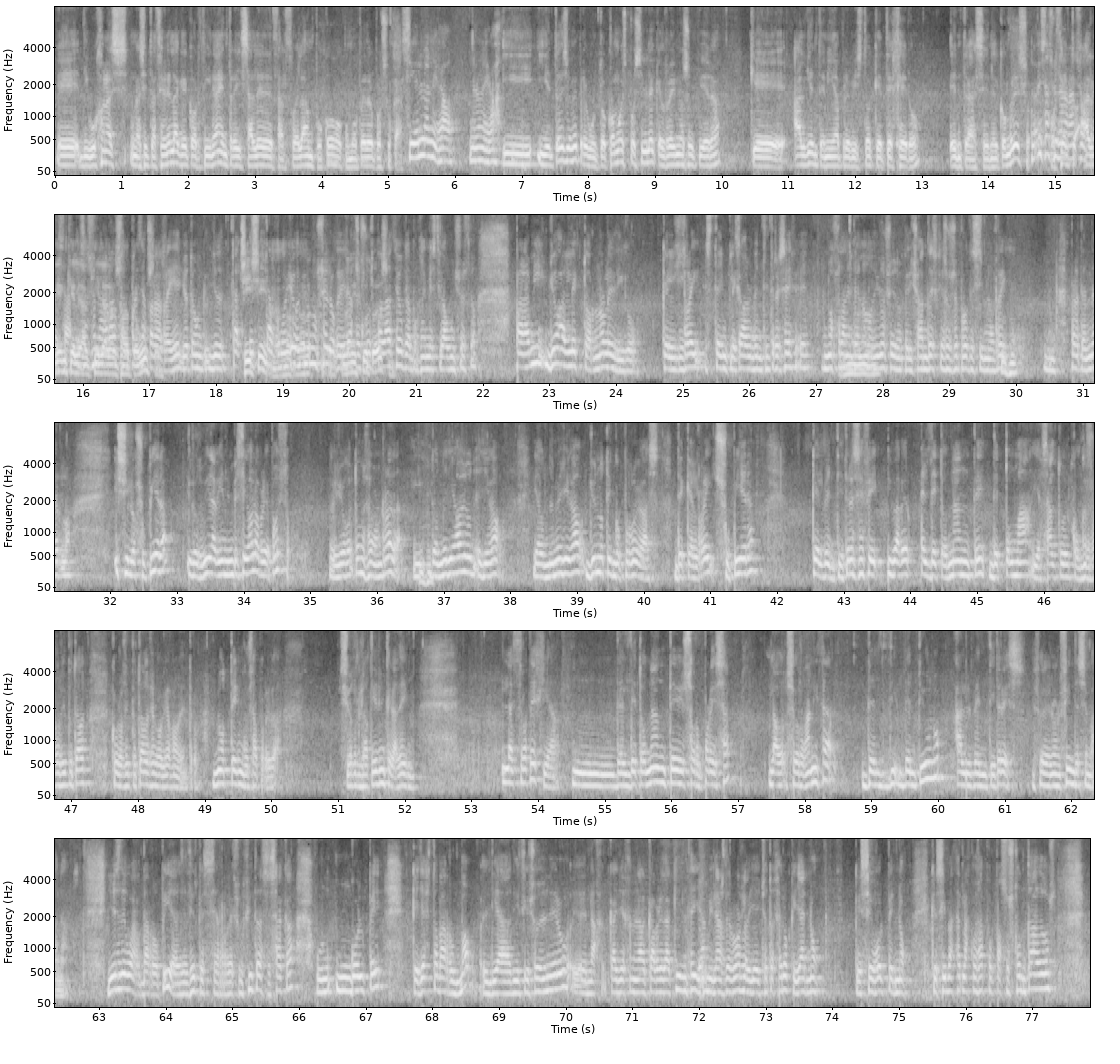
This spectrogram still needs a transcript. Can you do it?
Eh, dibuja una, situación en la que Cortina entra y sale de Zarzuela un poco como Pedro por su casa. Sí, él lo ha negado. Lo ha negado. Y, y entonces yo me pregunto, ¿cómo es posible que el rey no supiera que alguien tenía previsto que Tejero entras en el Congreso. No, esa es Por cierto, alguien que le alquila los autobuses. Para el rey, ¿eh? yo tengo, yo, tal, sí, sí, tal, como no, yo, yo, no, sé lo que dirá Jesús Palacio, que porque he investigado mucho esto. Para mí, yo al lector no le digo que el rey esté implicado en el 23F, no solamente no lo mm. digo, sino que he dicho antes que eso se produce sin el rey, mm. para entenderlo. Y si lo supiera y lo tuviera bien investigado, lo habría puesto. Pero yo tengo que ser honrada. Y donde he llegado, he llegado. Y a donde no he llegado, yo no tengo pruebas de que el rey supiera que el 23F iba a haber el detonante de toma y asalto del Congreso de los Diputados con los diputados del gobierno dentro. No tengo esa prueba. Si otros la tienen, que la den. La estrategia mm, del detonante sorpresa se organiza del 21 al 23 de febrero, el fin de semana. Y es de guardarropía, es decir, que se resucita, se saca un, golpe que ya estaba arrumbado el día 18 de enero en la calle General Cabrera 15, ya Milás de Bos le había dicho Tejero que ya no, que ese golpe no, que se iba a hacer las cosas por pasos contados,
